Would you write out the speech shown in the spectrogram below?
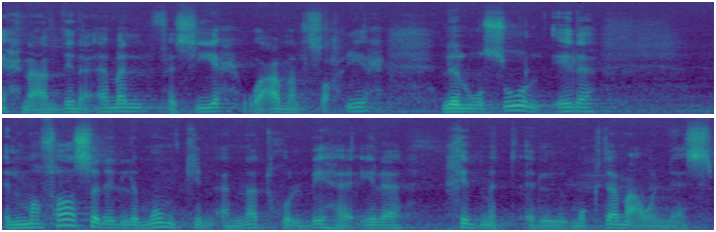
إحنا عندنا أمل فسيح وعمل صحيح للوصول إلى المفاصل اللي ممكن أن ندخل بها إلى خدمة المجتمع والناس.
